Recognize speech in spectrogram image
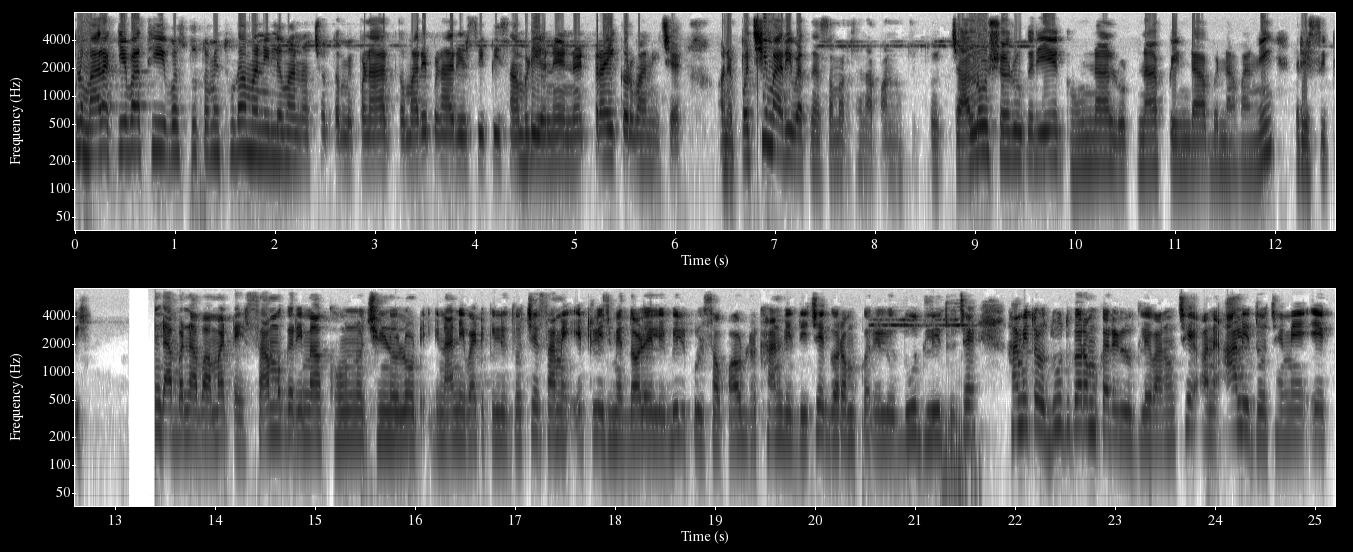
પણ મારા કહેવાથી એ વસ્તુ તમે થોડા માની લેવાના છો. તમે પણ આ, તમારે પણ આ રેસીપી સાંભળી અને એને ટ્રાય કરવાની છે. અને પછી મારી વાતને સમર્થન આપવાનું છે. તો ચાલો શરૂ કરીએ ઘઉંના લોટના પેંડા બનાવવાની રેસીપી પેંડા બનાવવા માટે સામગ્રીમાં ઘઉંનો ઝીણો લોટ, એક નાની વાટકી લીધો છે. સામે એટલી જ મેં દળેલી બિલકુલ સાવ પાવડર ખાંડ લીધી છે. ગરમ કરેલું દૂધ લીધું છે. હા મિત્રો, દૂધ ગરમ કરેલું જ લેવાનું છે અને આ લીધો છે મેં એક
